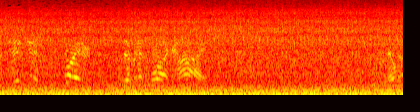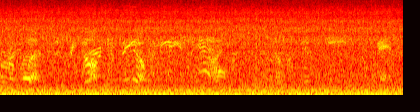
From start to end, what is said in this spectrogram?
Attention, riders. Seven o'clock high. Number 11. Return to Bill. Number 15. Vanished.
